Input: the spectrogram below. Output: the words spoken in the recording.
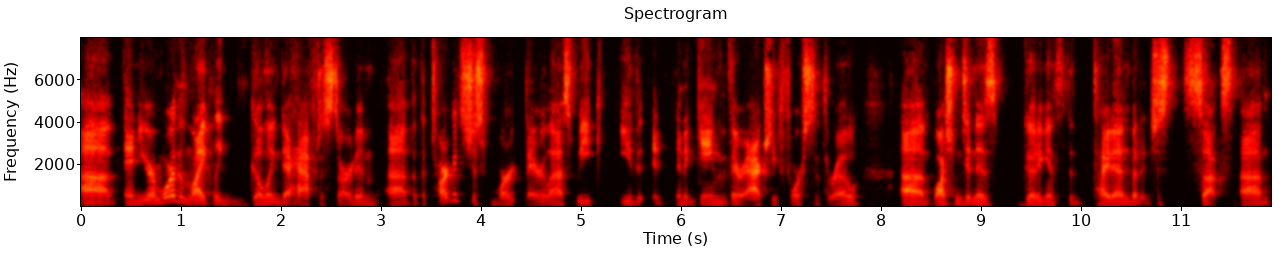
Uh, and you're more than likely going to have to start him. Uh, but the targets just weren't there last week, either in a game that they were actually forced to throw. Uh, Washington is good against the tight end, but it just sucks. Um,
